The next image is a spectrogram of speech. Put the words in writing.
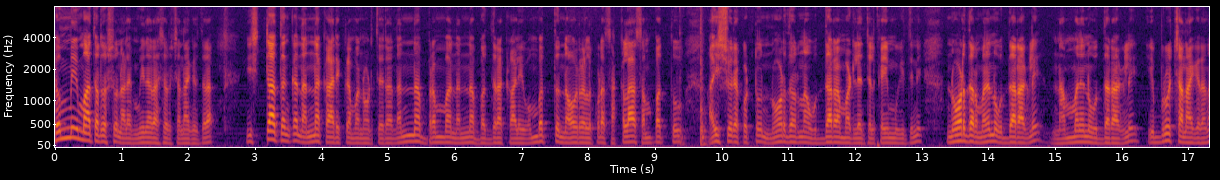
ಕಮ್ಮಿ ಮಾತಾಡಿದಷ್ಟು ನಾಳೆ ಮೀನರಾಶಿಯವರು ಚೆನ್ನಾಗಿರ್ತಾರೆ. ಇಷ್ಟ ತನಕ ನನ್ನ ಕಾರ್ಯಕ್ರಮ ನೋಡ್ತೀರ? ನನ್ನ ಬ್ರಹ್ಮ, ನನ್ನ ಭದ್ರಕಾಳಿ ಒಂಬತ್ತು ನವರಲ್ಲಿ ಕೂಡ ಸಕಲ ಸಂಪತ್ತು, ಐಶ್ವರ್ಯ ಕೊಟ್ಟು ನೋಡ್ದವ್ರನ್ನ ಉದ್ಧಾರ ಮಾಡಲಿ ಅಂತೇಳಿ ಕೈ ಮುಗಿತೀನಿ. ನೋಡ್ದವ್ರ ಮನೇನೂ ಉದ್ಧಾರ ಆಗಲಿ, ನಮ್ಮ ಮನೇನೂ ಉದ್ಧಾರ ಆಗಲಿ. ಇಬ್ಬರೂ ಚೆನ್ನಾಗಿರೋಣ.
